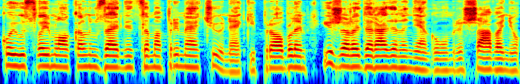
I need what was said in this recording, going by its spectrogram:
koji u svojim lokalnim zajednicama primećuju neki problem i žele da rade na njegovom rešavanju,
